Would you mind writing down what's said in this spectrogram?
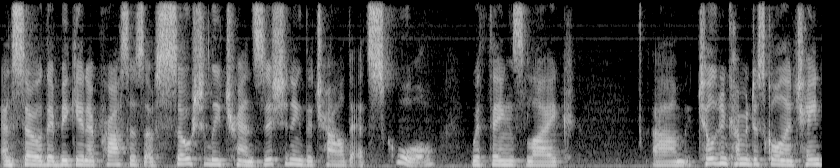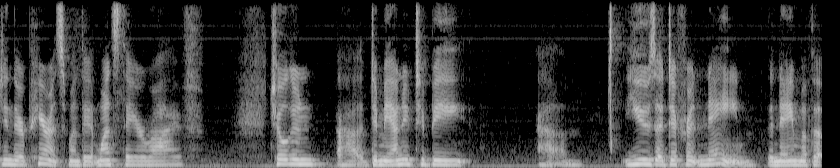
And so they begin a process of socially transitioning the child at school with things like um, children coming to school and changing their appearance when they, once they arrive, children uh, demanding to be um, use a different name, the name of the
